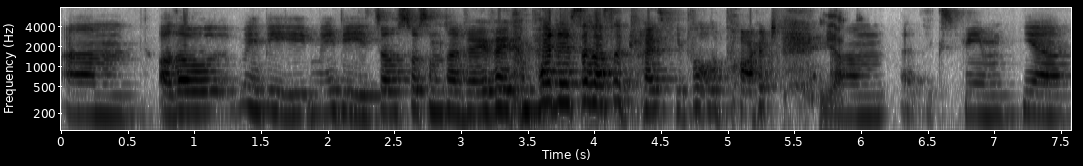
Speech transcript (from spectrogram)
Um, although maybe maybe it's also sometimes very very competitive, so it also drives people apart. Yeah. Um, at extreme, yeah.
